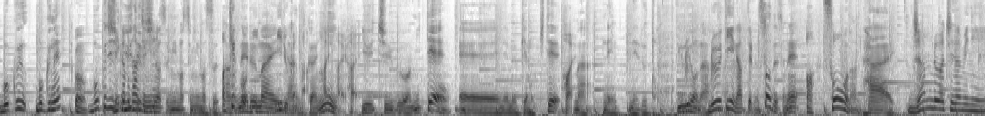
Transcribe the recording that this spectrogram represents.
僕僕ね、うん、僕自身 YouTube 見ます見ます見ます。あ結構寝る前なんかに YouTube を見て、はえー、眠気も来て、はい、まあ、ね、寝るというような。ルーティンになってるんですそうですね。あそうなんだ、はい、ジャンルはちなみに？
